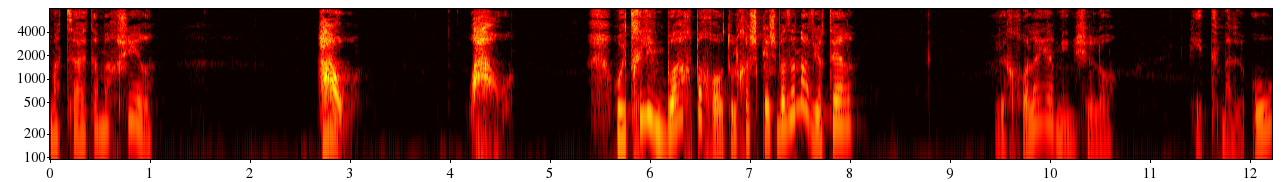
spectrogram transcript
מצא את המכשיר. האו! וואו! הוא התחיל לנבוח פחות ולחשקש בזנב יותר. וכל הימים שלו התמלאו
